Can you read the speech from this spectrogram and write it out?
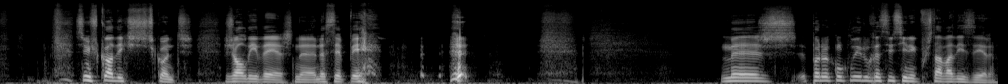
Sim, uns códigos de descontos. Jolly 10 na, na CP. Mas para concluir o raciocínio que vos estava a dizer,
